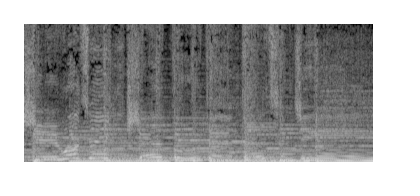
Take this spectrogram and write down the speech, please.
是我最舍不得的曾经。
